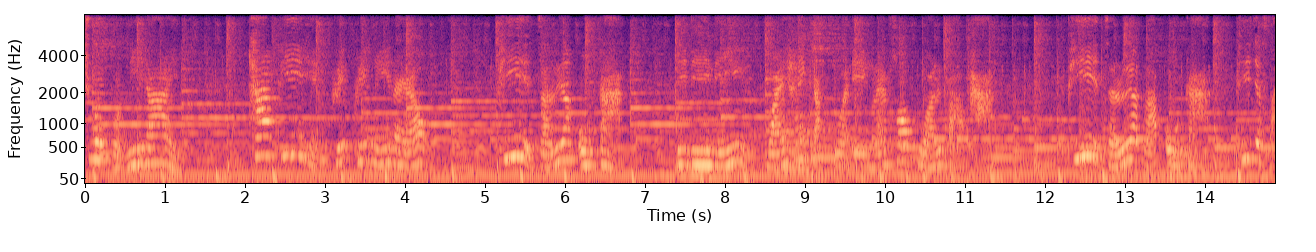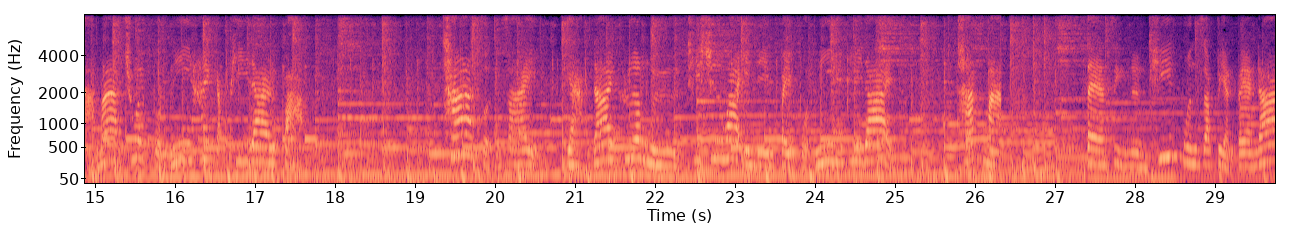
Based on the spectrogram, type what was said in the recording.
ช่วยปลดหนี้ได้ ถ้าพี่เห็นคลิปคลิปนี้แล้ว พี่จะเลือกโอกาส ดีๆ นี้ไว้ให้กับตัวเองและครอบครัวหรือเปล่าคะ พี่จะเลือกรับโอกาสที่จะสามารถช่วยปลดหนี้ให้กับพี่ได้หรือเปล่า ถ้าสนใจอยากได้เครื่องมือที่ชื่อว่าอินดีมไปปลดหนี้ให้พี่ได้ ทักมา แต่สิ่งหนึ่งที่คุณจะเปลี่ยนแปลงได้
